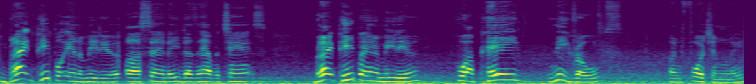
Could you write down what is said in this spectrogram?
black people in the media are saying that he doesn't have a chance. Black people in the media who are paid Negroes, unfortunately,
